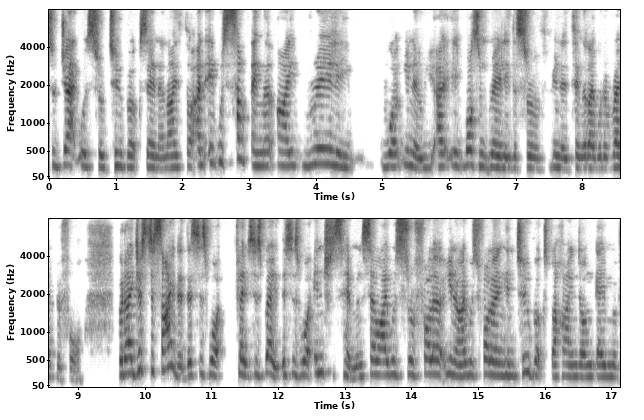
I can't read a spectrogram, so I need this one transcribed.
so Jack was sort of two books in, and I thought, and it was something that I really what you know I, it wasn't really the sort of you know thing that i would have read before but I just decided this is what floats his boat. This is what interests him. And so I was sort of follow, you know, I was following him two books behind on Game of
